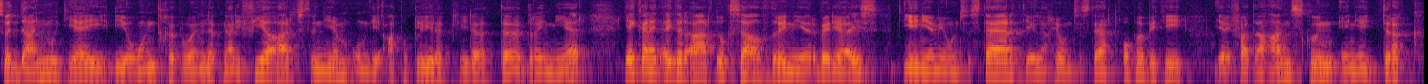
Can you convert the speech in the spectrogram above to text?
So dan moet jy die hond gewoonlik na die veearts toe neem om die apokliere kliere te dreineer. Jy kan dit uiteraard ook self dreineer by die huis. Jy neem jou hond se stert, jy lig jou hond se stert op 'n bietjie, jy vat 'n handskoen en jy druk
